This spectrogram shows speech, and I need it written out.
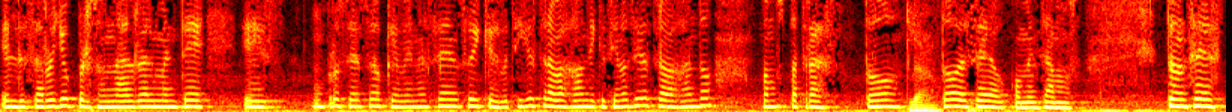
El desarrollo personal realmente es un proceso que va en ascenso y que sigues trabajando y que si no sigues trabajando, vamos para atrás. Todo, todo de cero, comenzamos. Entonces,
